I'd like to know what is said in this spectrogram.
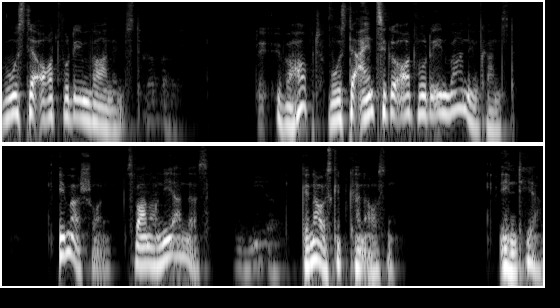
Wo ist der Ort, wo du ihn wahrnimmst? Überhaupt. Wo ist der einzige Ort, wo du ihn wahrnehmen kannst? Immer schon. Es war noch nie anders. In mir. Genau, es gibt kein Außen. In dir.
